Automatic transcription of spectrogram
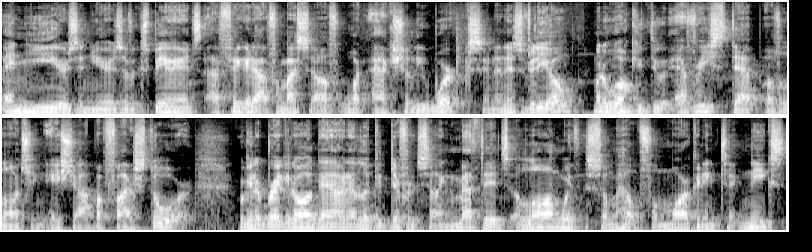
and years and years of experience, I figured out for myself what actually works. And in this video, I'm gonna walk you through every step of launching a Shopify store. We're gonna break it all down and look at different selling methods along with some helpful marketing techniques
